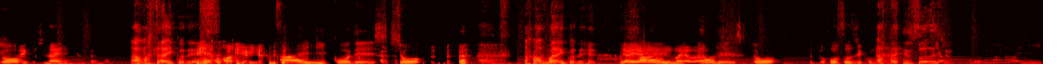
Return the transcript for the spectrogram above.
しょ最後しないねなんか今あ、またいこいやです。いやいや嘘あいこでしょ。あまたいこです。いやいやいあいややばいやばいこでしょ。ちょっと放送事故もあ、嘘でしょ。あい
